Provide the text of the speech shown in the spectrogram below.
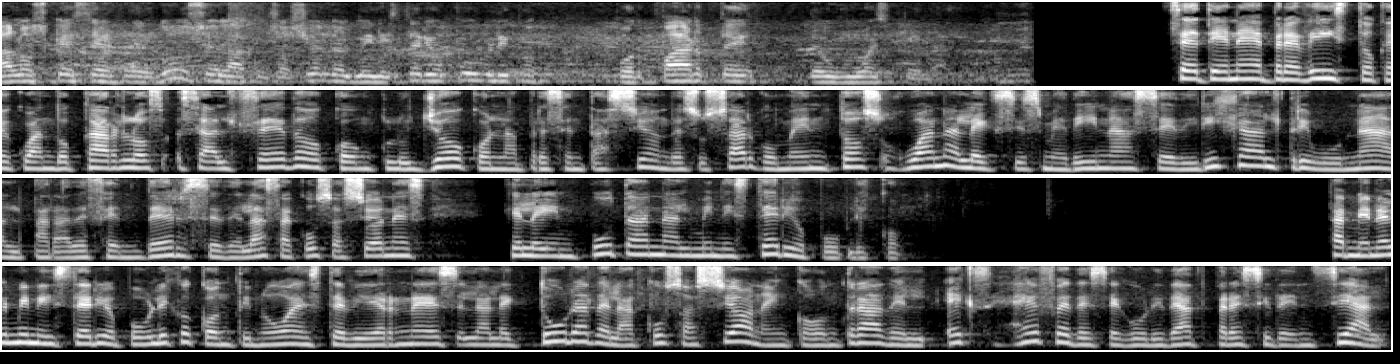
a los que se reduce la acusación del Ministerio Público por parte de un juez penal. Se tiene previsto que cuando Carlos Salcedo concluyó con la presentación de sus argumentos, Juan Alexis Medina se dirija al tribunal para defenderse de las acusaciones que le imputan al Ministerio Público. También el Ministerio Público continúa este viernes la lectura de la acusación en contra del ex jefe de seguridad presidencial,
